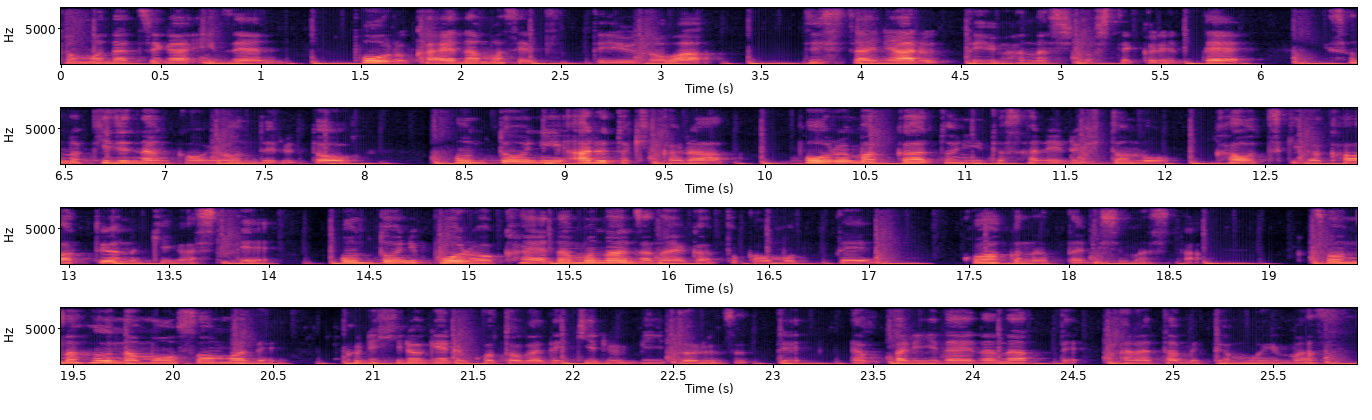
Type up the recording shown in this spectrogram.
友達が以前ポール替え玉説っていうのは実際にあるっていう話をしてくれてその記事なんかを読んでると本当にある時からポール・マッカートニーとされる人の顔つきが変わったような気がして本当にポールは替え玉なんじゃないかとか思って怖くなったりしましたそんな風な妄想まで繰り広げることができるビートルズってやっぱり偉大だなって改めて思います。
